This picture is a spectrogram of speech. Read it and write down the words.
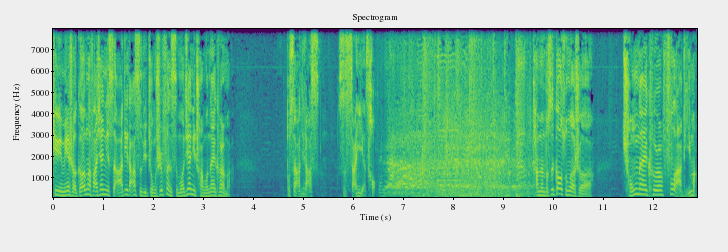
体育迷说：“哥，我发现你是阿迪达斯的忠实粉丝，没见你穿过耐克吗？”不是阿迪达斯，是三叶草。他们不是告诉我说，穷耐克，富阿迪吗？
